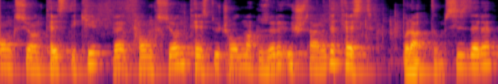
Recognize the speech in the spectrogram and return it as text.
fonksiyon test 2 ve fonksiyon test 3 olmak üzere 3 tane de test bıraktım sizlere.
